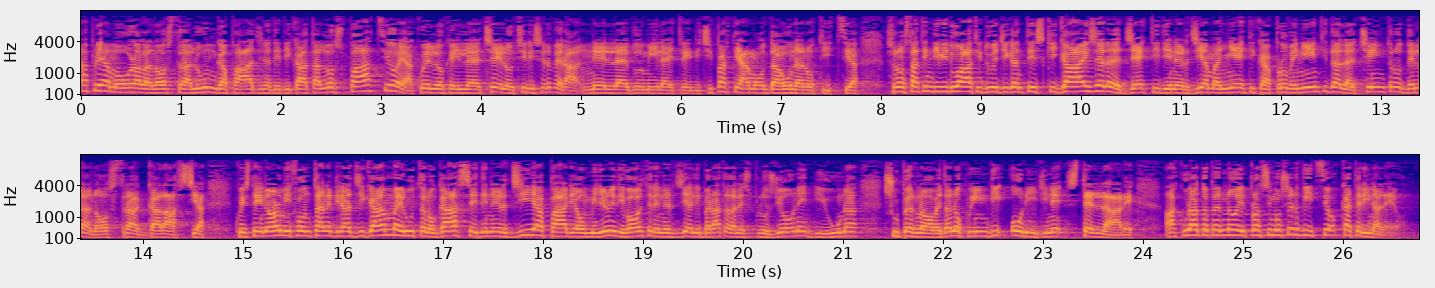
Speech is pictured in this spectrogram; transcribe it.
Apriamo ora la nostra lunga pagina dedicata allo spazio e a quello che il cielo ci riserverà nel 2013. Partiamo da una notizia. Sono stati individuati due giganteschi geyser, getti di energia magnetica provenienti dal centro della nostra galassia. Queste enormi fontane di raggi gamma eruttano gas ed energia pari a un milione di volte l'energia liberata dall'esplosione di una supernova e danno quindi origine stellare. Ha curato per noi il prossimo servizio Caterina Leo.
